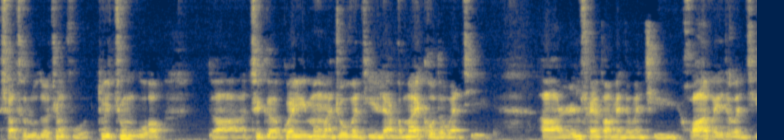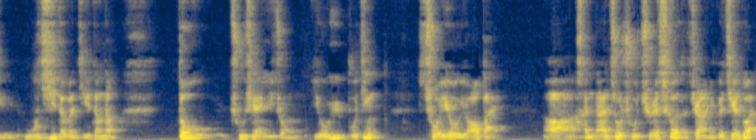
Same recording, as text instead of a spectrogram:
小特鲁多政府对中国啊这个关于孟晚舟问题、两个 Michael 的问题啊人权方面的问题、华为的问题、五 G 的问题等等，都出现一种犹豫不定、左右摇摆啊很难做出决策的这样一个阶段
